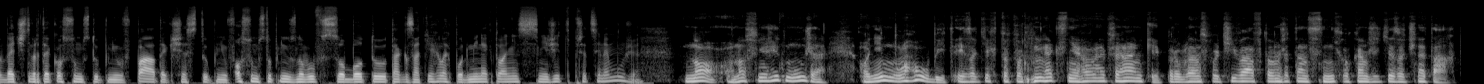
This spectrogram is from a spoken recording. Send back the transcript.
ve čtvrtek 8 stupňů, v pátek 6 stupňů, v 8 stupňů znovu v sobotu, tak za těchto podmínek to ani sněžit přeci nemůže. No, ono sněžit může. Oni mohou být i za těchto podmínek sněhové přehánky. Problém spočívá v tom, že ten sníh okamžitě začne tát.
